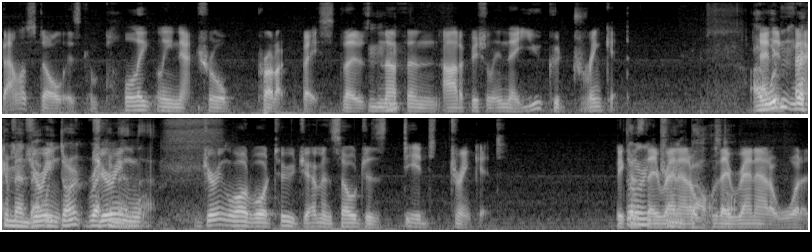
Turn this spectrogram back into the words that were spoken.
Ballistol is completely natural product based. There's Mm-hmm. nothing artificial in there. You could drink it. I And wouldn't fact, recommend during- that. We don't recommend during- that. During World War II, German soldiers did drink it because Don't they ran out of they ran out of water.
